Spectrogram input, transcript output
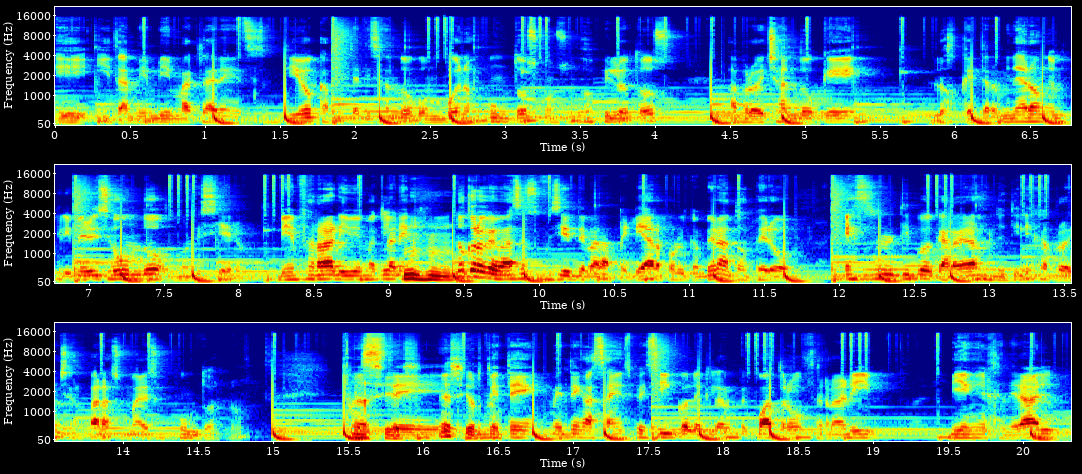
eh, y también bien McLaren en ese sentido, capitalizando con buenos puntos con sus dos pilotos, aprovechando que los que terminaron en primero y segundo no lo hicieron. Bien Ferrari, y bien McLaren. No creo que va a ser suficiente para pelear por el campeonato, pero este son el tipo de carreras donde tienes que aprovechar para sumar esos puntos, ¿no? Así es, este, es cierto. Meten, a Sainz P5, Leclerc P4, Ferrari bien en general.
